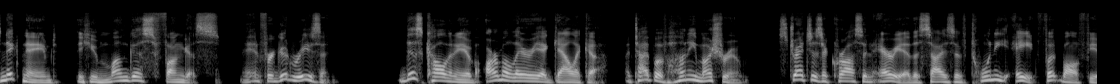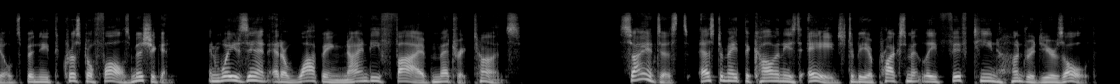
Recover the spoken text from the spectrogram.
nicknamed the humongous fungus, and for good reason. This colony of Armillaria gallica, a type of honey mushroom, stretches across an area the size of 28 football fields beneath Crystal Falls, Michigan, and weighs in at a whopping 95 metric tons. Scientists estimate the colony's age to be approximately 1,500 years old.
